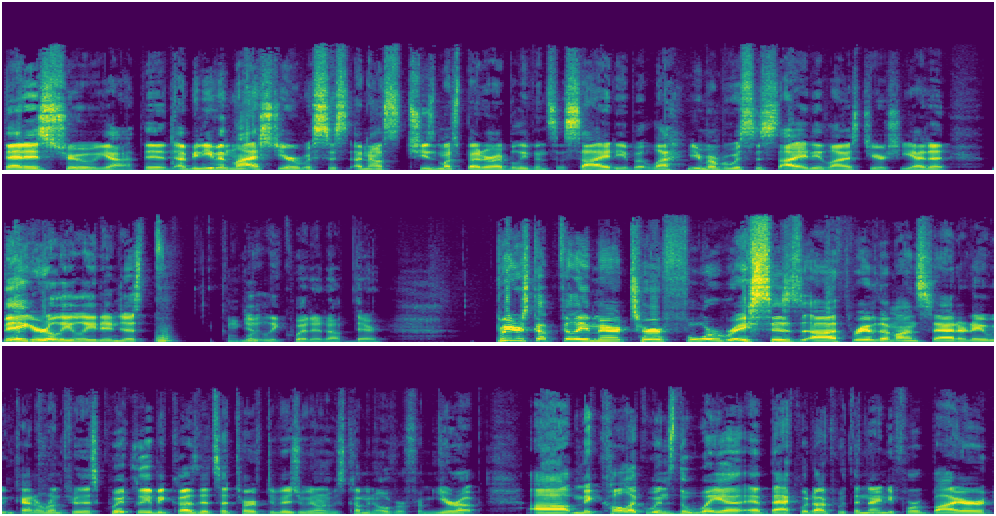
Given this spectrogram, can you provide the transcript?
That is true. Yeah. The, I mean, even last year was now she's much better, I believe, in Society. But la- you remember with Society last year, she had a big early lead and just completely quit it up there. Breeders' Cup Mare Turf, four races, uh, three of them on Saturday. We can kind of run through this quickly because it's a turf division. We don't know who's coming over from Europe. Uh, McCulloch wins the Weah at Bacqueduct with the 94 Beyer.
